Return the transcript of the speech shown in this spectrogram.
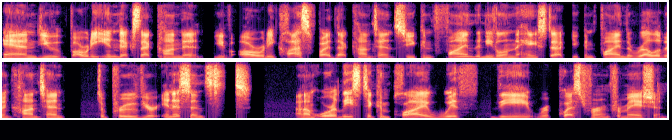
And you've already indexed that content. You've already classified that content. So you can find the needle in the haystack. You can find the relevant content to prove your innocence um, or at least to comply with the request for information.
